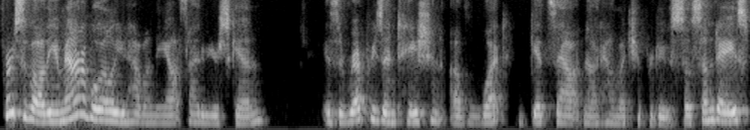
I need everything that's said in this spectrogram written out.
First of all, the amount of oil you have on the outside of your skin is a representation of what gets out, not how much you produce. So, some days,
